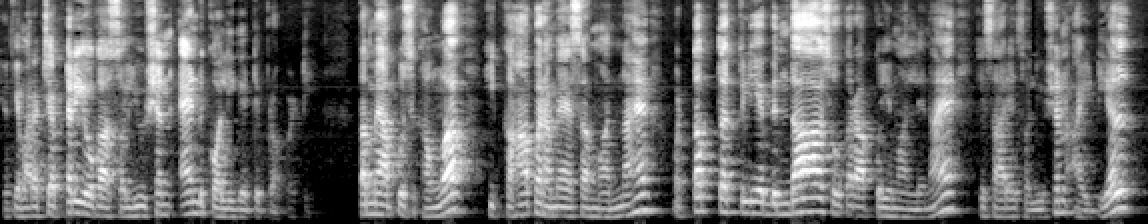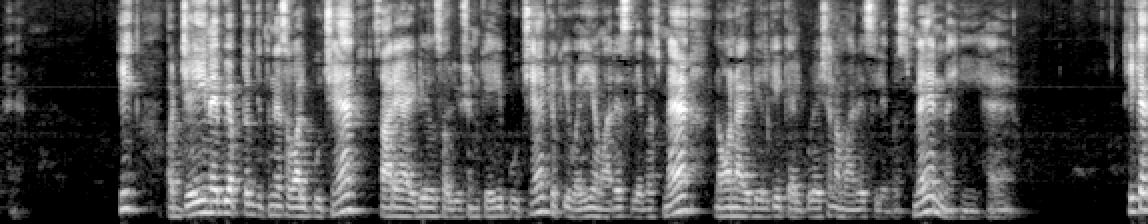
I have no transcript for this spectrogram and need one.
क्योंकि हमारा चैप्टर ही होगा सॉल्यूशन एंड कॉलिगेटिव प्रॉपर्टी तब मैं आपको सिखाऊँगा कि कहाँ पर हमें ऐसा मानना है बट तब तक के लिए बिंदास होकर आपको ये मान लेना है कि सारे सॉल्यूशन आइडियल हैं। ठीक? और जेई ने भी अब तक जितने सवाल पूछे हैं, सारे आइडियल सॉल्यूशन के ही पूछे हैं, क्योंकि वही हमारे सिलेबस में नॉन आइडियल की कैलकुलेशन हमारे सिलेबस में नहीं है। ठीक है?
